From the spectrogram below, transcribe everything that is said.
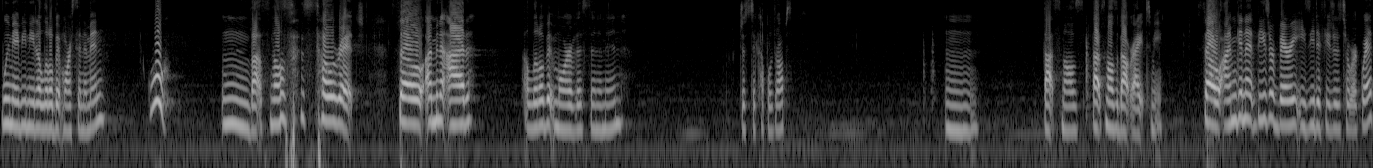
we maybe need a little bit more cinnamon. Woo! Mmm, that smells so rich. So I'm going to add a little bit more of the cinnamon. Just a couple drops. Mmm, that smells, that smells about right to me. So I'm gonna, these are very easy diffusers to work with.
